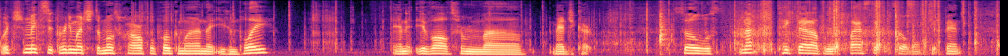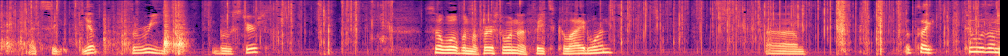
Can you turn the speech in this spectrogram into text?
Which makes it pretty much the most powerful Pokemon that you can play. And it evolves from uh, Magikarp. So we'll not take that out of the plastic so it won't get bent. Let's see. Yep, three boosters. So we'll open the first one, the Fates Collide one. Um, looks like two of them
